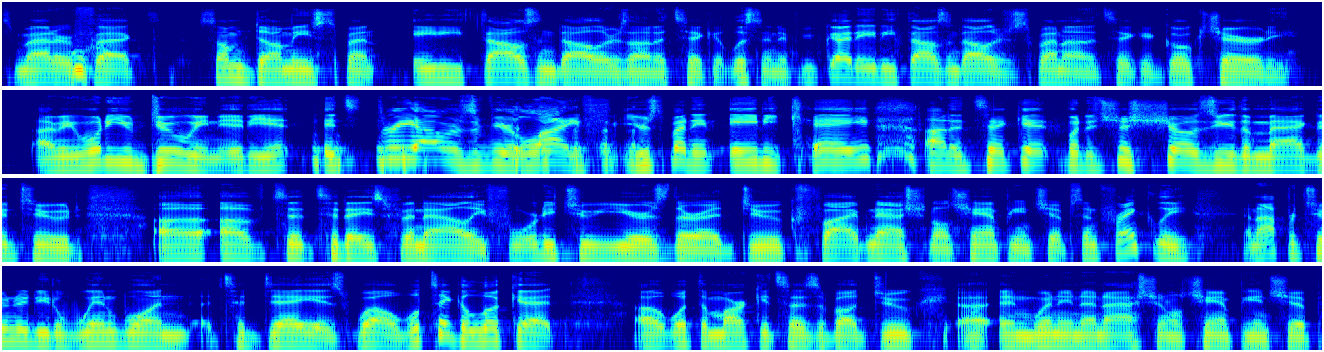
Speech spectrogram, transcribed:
As a matter of fact, some dummy spent eighty thousand dollars on a ticket. Listen, if you've got eighty thousand dollars to spend on a ticket, go charity. I mean, what are you doing, idiot? It's three hours of your life. You're spending 80K on a ticket, but it just shows you the magnitude uh, of t- today's finale. 42 years there at Duke, five national championships, and frankly, an opportunity to win one today as well. We'll take a look at uh, what the market says about Duke uh, and winning a national championship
